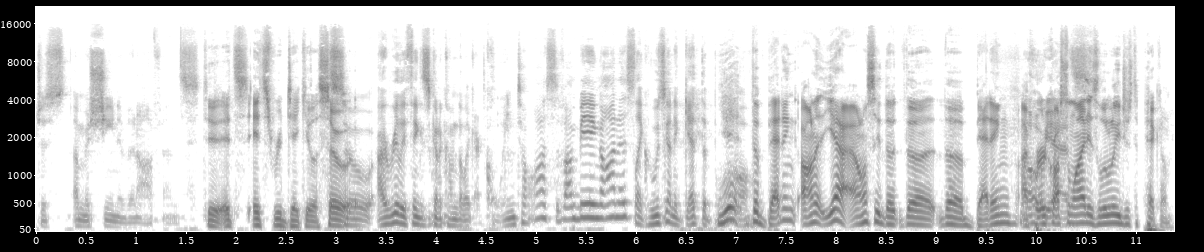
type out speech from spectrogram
just a machine of an offense. dude, it's it's ridiculous. So, So, I really think it's gonna come to like a coin toss. If I'm being honest, like who's gonna get the ball? yeah, the betting on it. Yeah, honestly, the the the betting I've Oh, heard across the line is literally just a pick 'em.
